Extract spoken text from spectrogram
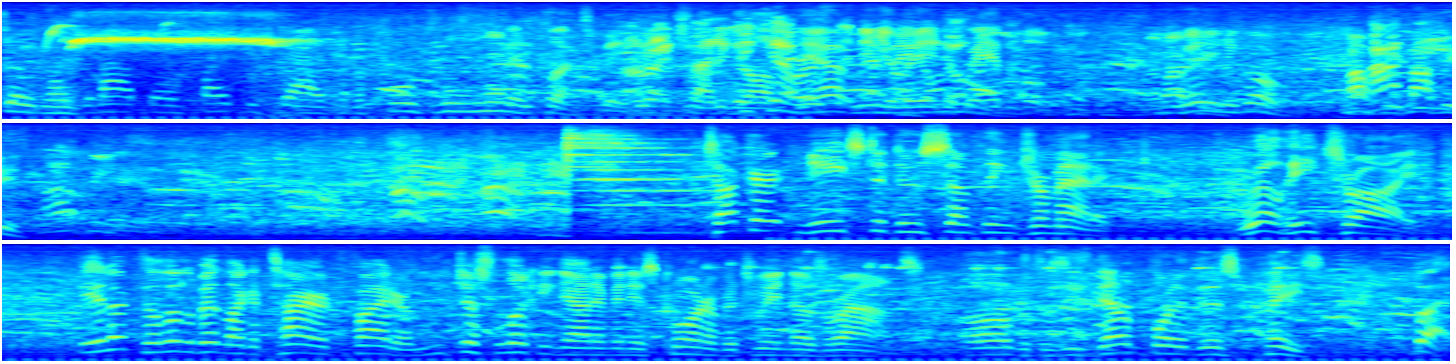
shape. Now get out there and fight this guy for the full three minutes. Punch, baby. All right, try to get off first, and then you're ready to grab hold. Ready to go. Mouthpiece, mouthpiece. Tucker needs to do something dramatic. Will he try? He looked a little bit like a tired fighter, just looking at him in his corner between those rounds. Oh, because he's never fought at this pace. But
